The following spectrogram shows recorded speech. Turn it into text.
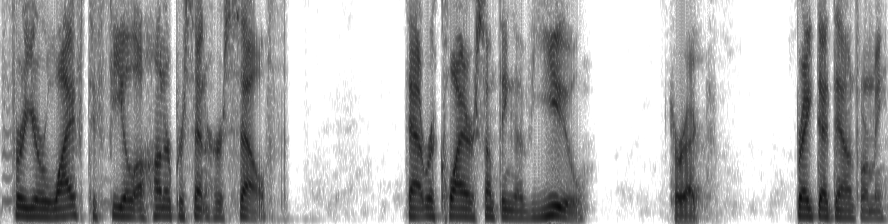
for your wife to feel 100% herself, that requires something of you. Correct. Break that down for me.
